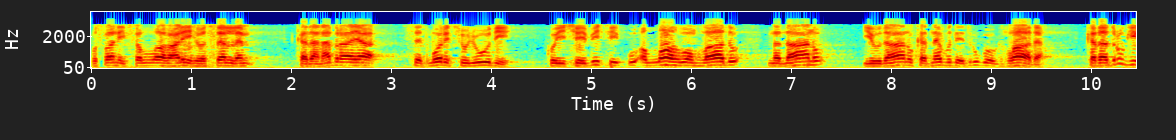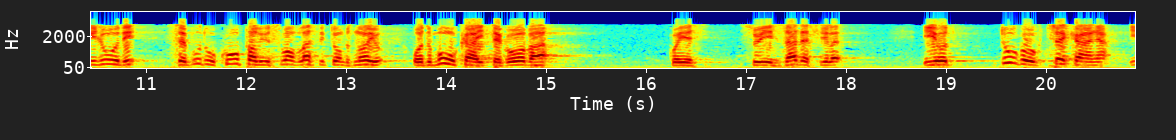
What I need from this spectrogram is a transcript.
poslanik sallallahu alaihi wa sallam kada nabraja sedmoricu ljudi koji će biti u Allahovom hladu na danu i u danu kad ne bude drugog hlada. Kada drugi ljudi se budu kupali u svom vlastitom znoju od muka i tegoba koje su ih zadesile i od dugog čekanja i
